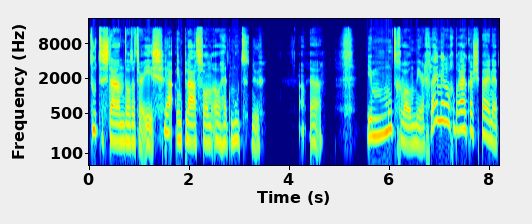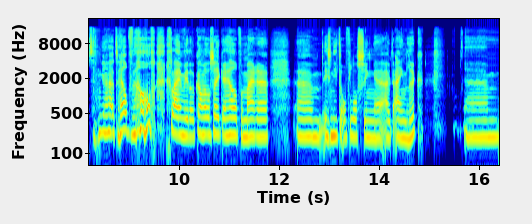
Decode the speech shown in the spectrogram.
toe te staan dat het er is. Ja. In plaats van, oh, het moet nu. Ja. Ja. Je moet gewoon meer glijmiddel gebruiken als je pijn hebt. Ja, het helpt wel. Glijmiddel kan wel zeker helpen, maar eh, ehm, is niet de oplossing eh, uiteindelijk. Ehm,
